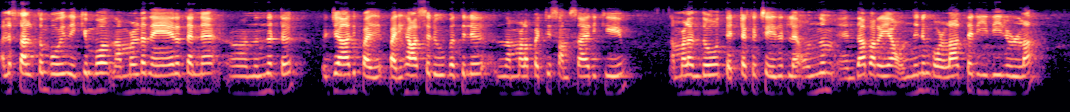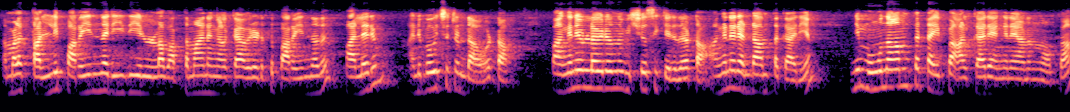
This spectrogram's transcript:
പല സ്ഥലത്തും പോയി നിൽക്കുമ്പോൾ നമ്മളുടെ നേരെ തന്നെ നിന്നിട്ട് ജാതി പരി പരിഹാസ രൂപത്തിൽ നമ്മളെപ്പറ്റി സംസാരിക്കുകയും നമ്മളെന്തോ തെറ്റൊക്കെ ചെയ്തിട്ടില്ല. ഒന്നും എന്താ പറയുക ഒന്നിനും കൊള്ളാത്ത രീതിയിലുള്ള നമ്മളെ തള്ളി പറയുന്ന രീതിയിലുള്ള വർത്തമാനങ്ങളൊക്കെ അവരുടെ അടുത്ത് പറയുന്നത് പലരും അനുഭവിച്ചിട്ടുണ്ടാവും കേട്ടോ. അപ്പം അങ്ങനെയുള്ളവരൊന്നും വിശ്വസിക്കരുത് കേട്ടോ. അങ്ങനെ രണ്ടാമത്തെ കാര്യം ഇനി മൂന്നാമത്തെ ടൈപ്പ് ആൾക്കാരെ എങ്ങനെയാണെന്ന് നോക്കാം.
